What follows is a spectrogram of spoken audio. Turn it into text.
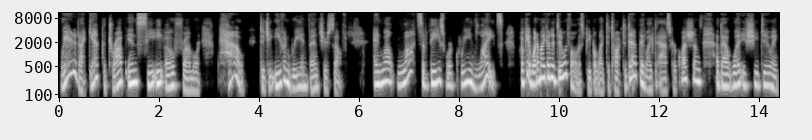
where did I get the drop in CEO from? Or how did you even reinvent yourself? And well, lots of these were green lights. Okay, what am I going to do with all this? People like to talk to Deb. They like to ask her questions about what is she doing.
